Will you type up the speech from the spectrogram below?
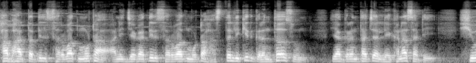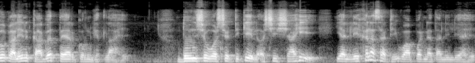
हा भारतातील सर्वात मोठा आणि जगातील सर्वात मोठा हस्तलिखित ग्रंथ असून या ग्रंथाच्या लेखनासाठी शिवकालीन कागद तयार करून घेतला आहे. दोनशे वर्ष टिकेल अशी शाही या लेखनासाठी वापरण्यात आलेली आहे.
